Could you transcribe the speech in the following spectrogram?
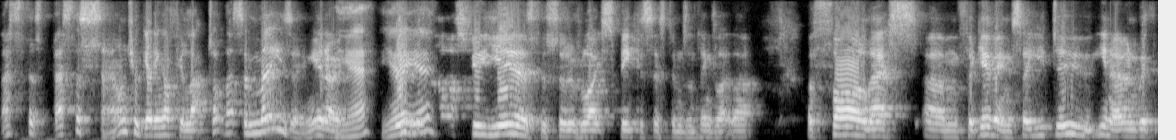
that's the that's the sound you're getting off your laptop. That's amazing. You know, yeah, yeah, yeah. The last few years, the sort of like speaker systems and things like that are far less um, forgiving. So you do, you know, and with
